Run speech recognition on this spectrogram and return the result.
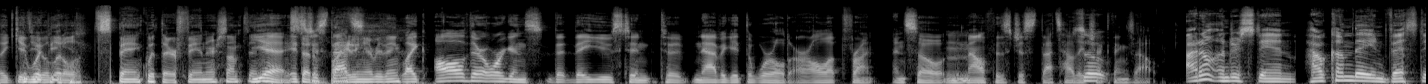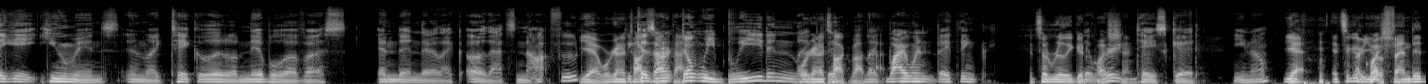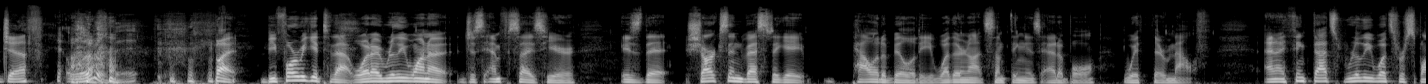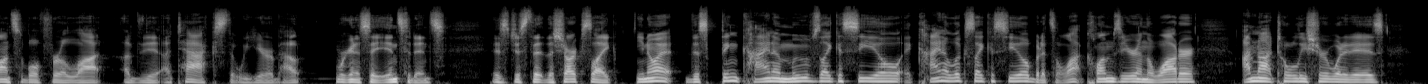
Like give you a be. little spank with their fin or something. Yeah, instead it's just of biting everything. Like all of their organs that they use to to navigate the world are all up front, and so Mm-hmm. the mouth is just that's how they So- check things out. I don't understand how come they investigate humans and like take a little nibble of us, and then they're like, "Oh, that's not food." Yeah, we're gonna talk because about aren't that. don't we bleed and like, We're gonna they- talk about like that. why wouldn't they think It's a really good that question. we taste good? You know, Yeah, it's a good question. Are you offended, Jeff? a little bit. but before we get to that, what I really want to just emphasize here is that sharks investigate palatability, whether or not something is edible, with their mouth. And I think that's really what's responsible for a lot of the attacks that we hear about. We're going to say incidents. Is just that the shark's like, you know what? This thing kind of moves like a seal. It kind of looks like a seal, but it's a lot clumsier in the water. I'm not totally sure what it is.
